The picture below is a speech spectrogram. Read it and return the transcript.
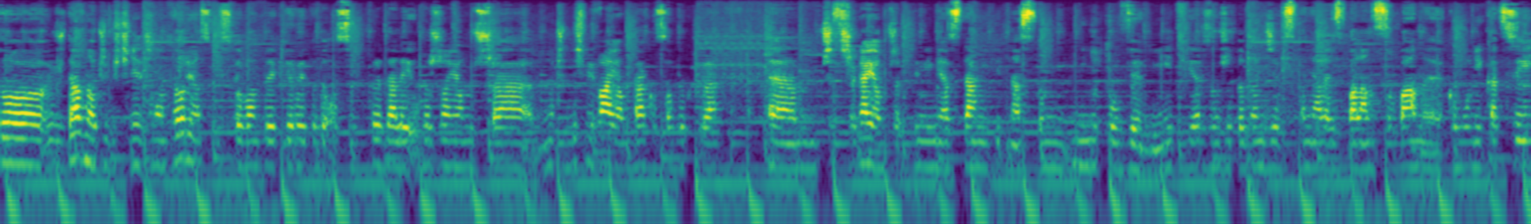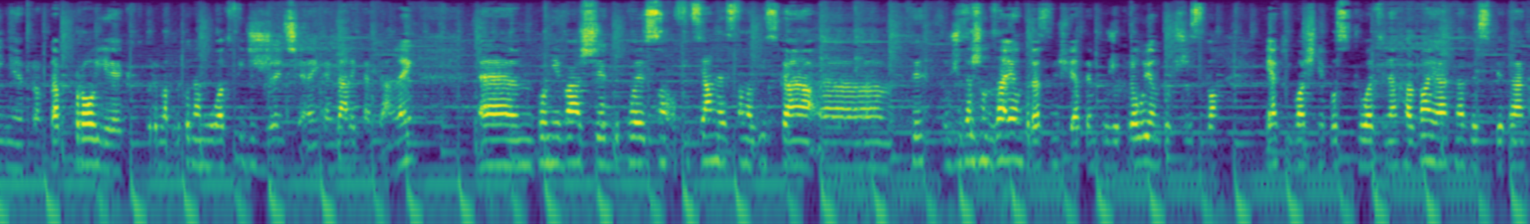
To już dawno oczywiście nie są teorią spiskową, to kieruję to do osób, które dalej uważają, że, znaczy wyśmiewają, tak, osoby, które em, przestrzegają przed tymi miastami 15-minutowymi, twierdzą, że to będzie wspaniale zbalansowany komunikacyjnie, prawda, projekt, który ma tylko nam ułatwić życie i tak ponieważ jakby to są oficjalne stanowiska e, tych, którzy zarządzają teraz tym światem, którzy kreują to wszystko, jak i właśnie po sytuacji na Hawajach, na wyspie, tak,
